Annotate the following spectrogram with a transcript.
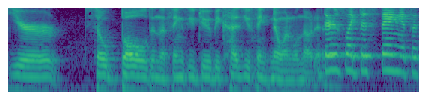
you're so bold in the things you do because you think no one will notice there's like this thing. It's a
